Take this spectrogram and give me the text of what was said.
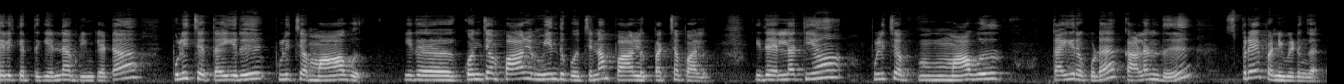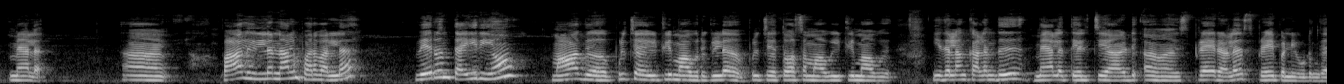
தெளிக்கிறதுக்கு என்ன அப்படின்னு கேட்டால் புளிச்ச தயிர் புளிச்ச மாவு. இதை கொஞ்சம் பால் மீந்து போச்சுன்னா பால் பச்சை பால். இதை எல்லாத்தையும் புளிச்ச மாவு தயிரை கூட கலந்து ஸ்ப்ரே பண்ணி விடுங்க மேலே. பால் இல்லைனாலும் பரவாயில்ல. வெறும் தயிரையும் மாவு புளிச்ச இட்லி மாவு இருக்குல்ல புளிச்ச தோசை மாவு இட்லி மாவு இதெல்லாம் கலந்து மேலே தெளித்து அடி ஸ்ப்ரேயரால் ஸ்ப்ரே பண்ணி விடுங்க.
